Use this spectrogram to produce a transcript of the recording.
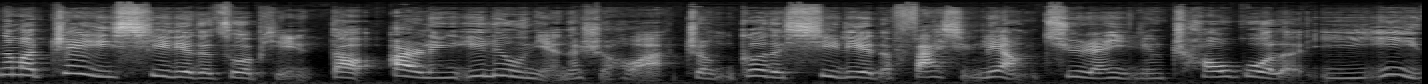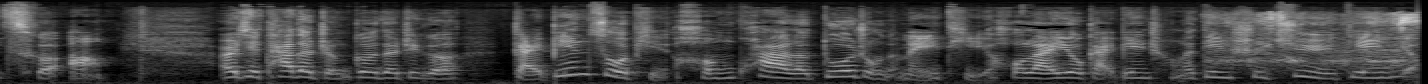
那么这一系列的作品到二零一六年的时候啊，整个的系列的发行量居然已经超过了一亿册啊。而且它的整个的这个改编作品横跨了多种的媒体，后来又改编成了电视剧、电影，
